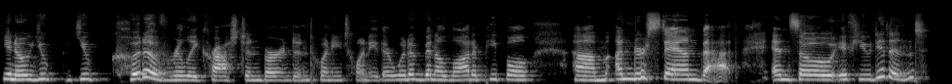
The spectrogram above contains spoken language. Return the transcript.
you know you you could have really crashed and burned in 2020 there would have been a lot of people um, understand that. And so if you didn't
